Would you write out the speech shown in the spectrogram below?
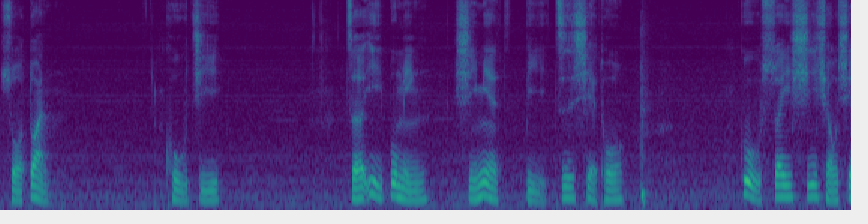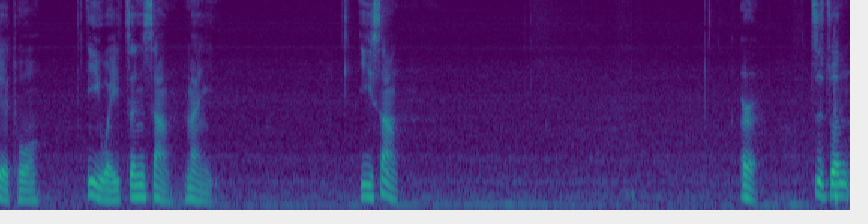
所断苦集，则亦不明熄灭彼之解脱，故虽希求解脱，亦为增上慢矣。以上二至尊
